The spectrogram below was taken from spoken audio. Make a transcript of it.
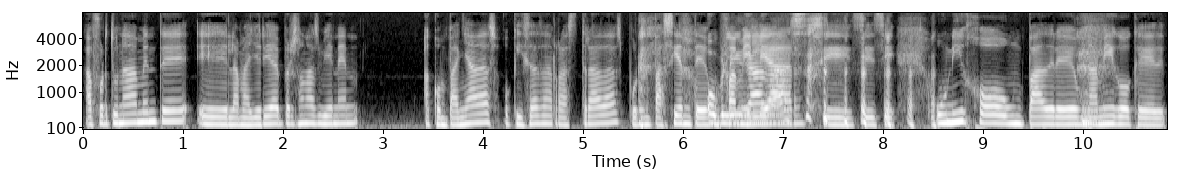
Afortunadamente eh, la mayoría de personas vienen acompañadas o quizás arrastradas por un paciente, un familiar, sí, sí, sí, un hijo, un padre, un amigo que,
